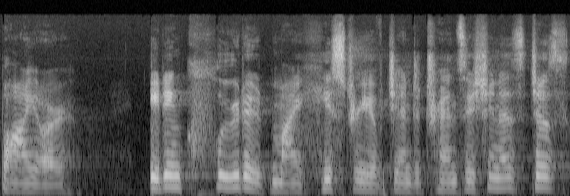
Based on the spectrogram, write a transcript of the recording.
bio. It included my history of gender transition as just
